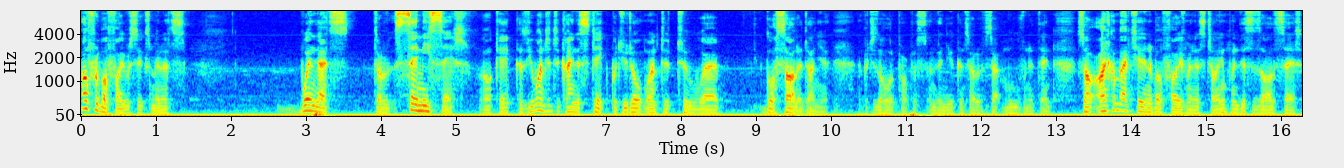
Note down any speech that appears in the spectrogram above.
out for about five or six minutes. When that's sort of semi-set okay? Because you want it to kind of stick but you don't want it to uh, go solid on you which is the whole purpose and then you can sort of start moving it then. So I'll come back to you in about five minutes time when this is all set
